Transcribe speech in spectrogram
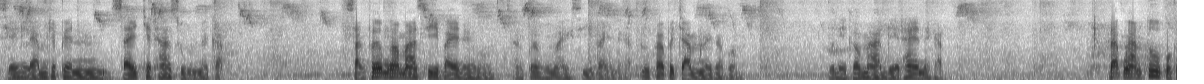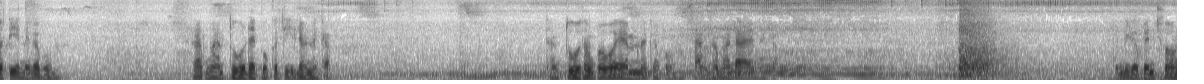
เสียงแหลมจะเป็นไซส์ 750 นะครับ สั่งเพิ่มเข้ามา 4 ใบนะครับผมสั่งเพิ่มเข้ามาอีก4ใบนะครับ ลูกค้าประจำนะครับผมวันนี้ก็มาเบียดให้นะครับ รับงานตู้ปกตินะครับผม รับงานตู้ได้ปกติแล้วนะครับ ทั้งตู้ทั้ง power amp นะครับผมสั่งเข้ามาได้นะครับอันนี้ก็เป็นช่วง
